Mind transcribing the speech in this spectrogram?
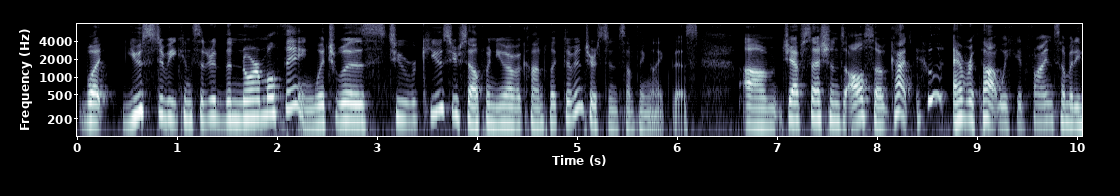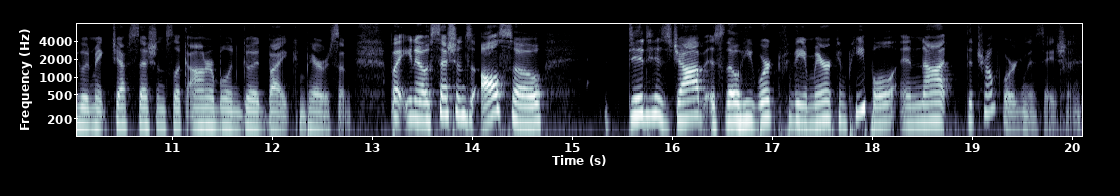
what used to be considered the normal thing, which was to recuse yourself when you have a conflict of interest in something like this. Um, Jeff Sessions also, God, who ever thought we could find somebody who would make Jeff Sessions look honorable and good by comparison? But, you know, Sessions also did his job as though he worked for the American people and not the Trump organization,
